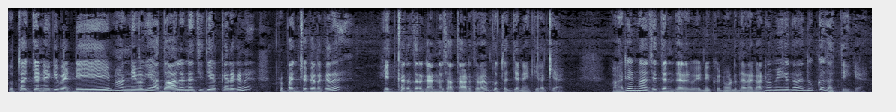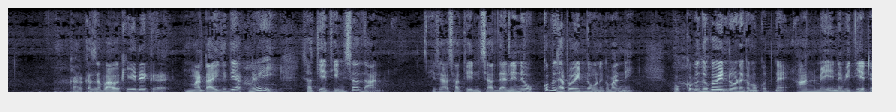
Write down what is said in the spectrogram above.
පුත්තජනයාගේ වැඩේම අන්නේ වගේ අදාළ නැති දෙයක් අරගෙන ප්‍රපංච කර කර හිත කරදර ගන්න සතාට තමයි පුත්තජනය කියලා කියන්නේ. ආර්යයන් වහන්සේ දැන දැන වෙනකොට දැනගන්න මේක තමයි දුක්ඛ සත්‍ය කියන්නේ. කර්කස බව කියන එක මට අයිති දෙයක් නෙවෙයි. සතිය තියෙන නිසා දාන්න. නිසා සතිය නිසා දැනෙන්නේ ඔක්කොම සැප වෙන්න ඕනකම නැහැ. ඔක්කොම දුක වෙන්න ඕනකමකුත් නැහැ. ආන්න මේ එන විදියට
